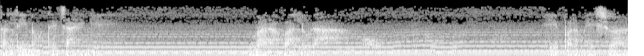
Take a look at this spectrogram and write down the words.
तल्लीन होते जाएँगे। मारा बालुड़ा परमेश्वर,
